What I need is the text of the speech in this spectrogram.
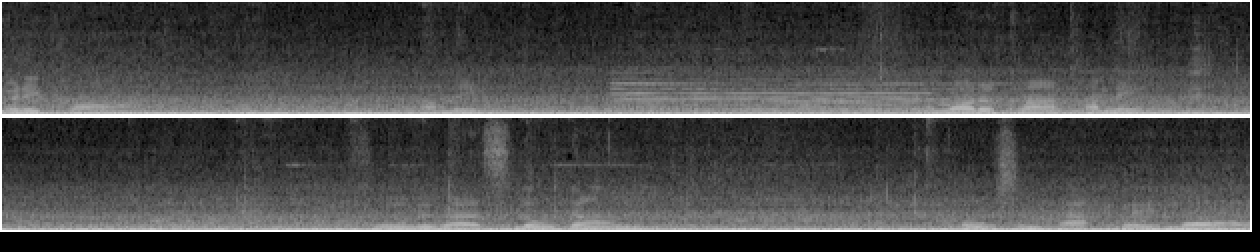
Many car coming. A lot of car coming. So we gotta slow down. Ocean Parkway Mall.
